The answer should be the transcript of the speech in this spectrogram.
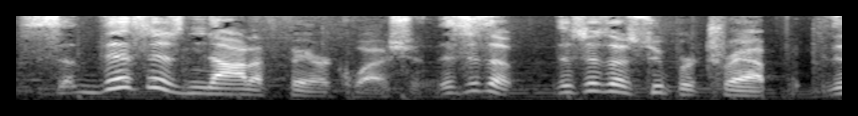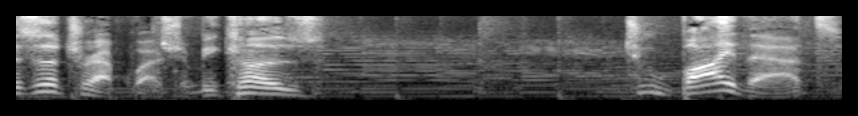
So this is not a fair question. This is a this is a super trap. This is a trap question because to buy that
